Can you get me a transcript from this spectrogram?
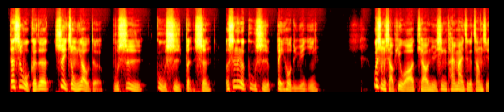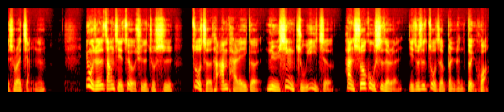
但是我觉得最重要的不是故事本身，而是那个故事背后的原因。为什么小 P 我要挑女性拍卖这个章节出来讲呢？因为我觉得章节最有趣的就是作者他安排了一个女性主义者和说故事的人，也就是作者本人对话。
